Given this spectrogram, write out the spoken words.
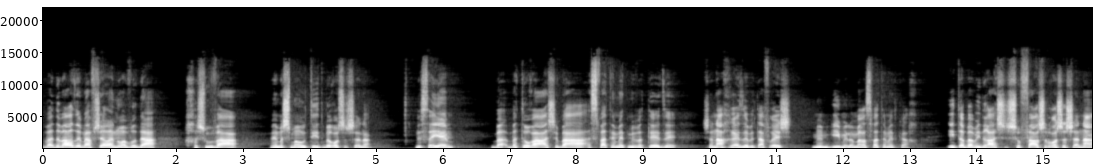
והדבר הזה מאפשר לנו עבודה חשובה ומשמעותית בראש השנה. נסיים בתורה שבה השפת אמת מבטא את זה, שנה אחרי זה בתרמ"ג, אומר השפת אמת כך: איתה במדרש, שופר של ראש השנה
